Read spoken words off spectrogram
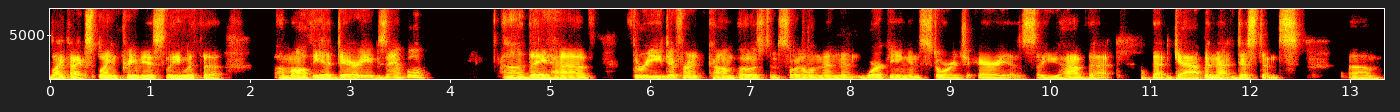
like I explained previously with the Amaltheia dairy example, uh, they have three different compost and soil amendment working and storage areas. So you have that, that gap and that distance. Um,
